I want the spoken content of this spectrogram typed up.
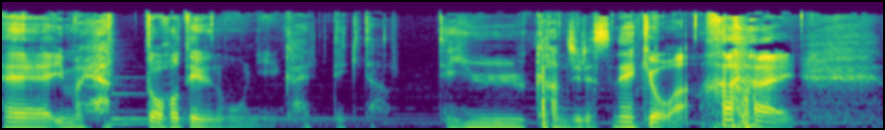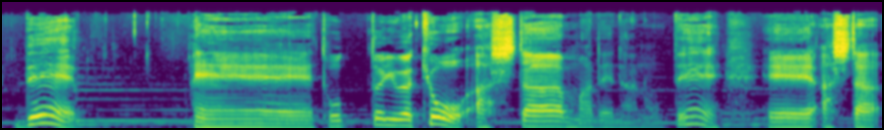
えー、今やっとホテルの方に帰ってきたっていう感じですね、今日は。はい。で、えー、鳥取は今日明日までなので、えー、明日、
